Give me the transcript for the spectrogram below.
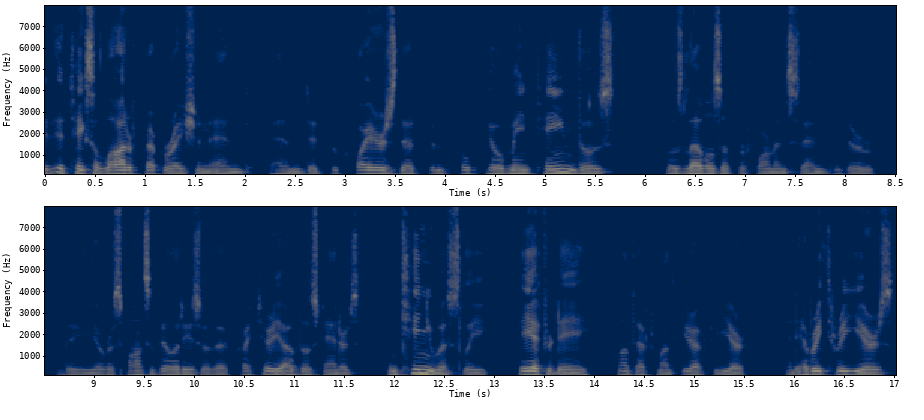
it, it takes a lot of preparation and and it requires that the OPO maintain those those levels of performance and the the responsibilities or the criteria of those standards continuously, day after day, month after month, year after year, and every three years,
